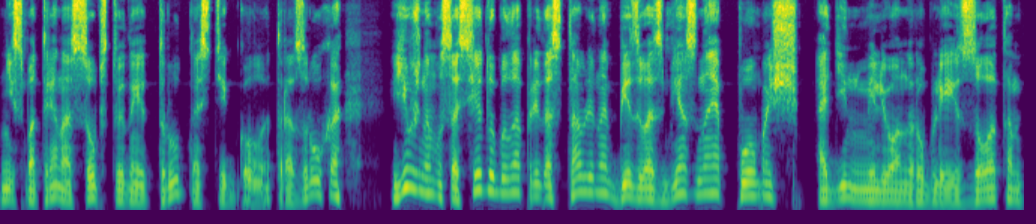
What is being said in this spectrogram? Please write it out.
Несмотря на собственные трудности, голод, разруха, южному соседу была предоставлена безвозмездная помощь. 1 миллион рублей золотом,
